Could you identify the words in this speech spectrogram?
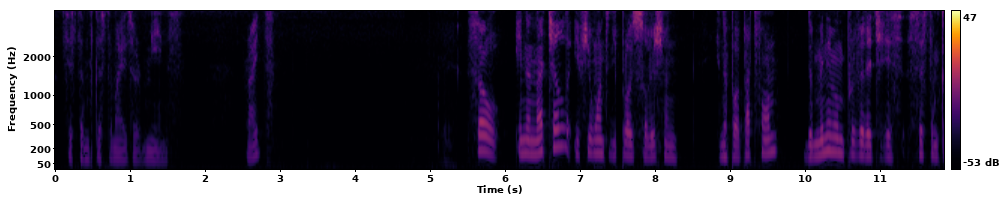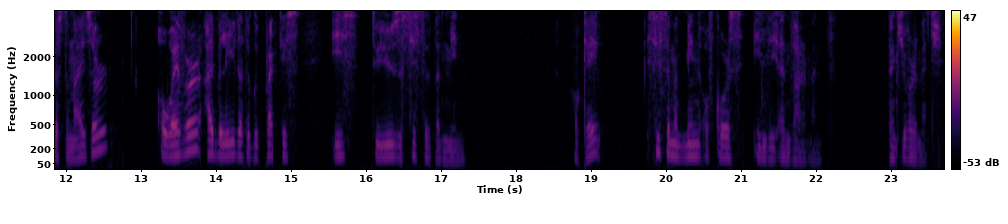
system customizer means, right? So, in a nutshell, if you want to deploy a solution in a Power Platform, the minimum privilege is system customizer. However, I believe that a good practice is to use a system admin. Okay, system admin, of course, in the environment. Thank you very much.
